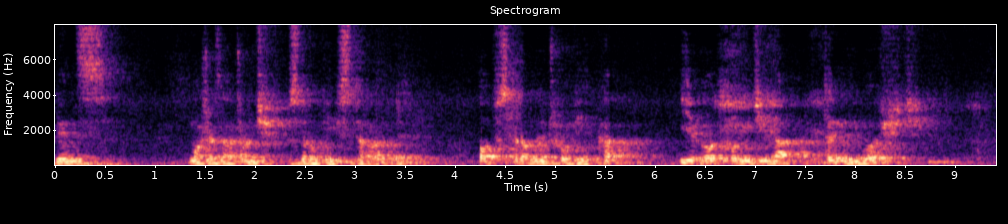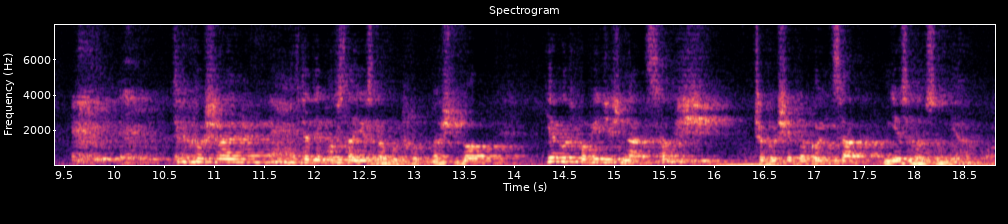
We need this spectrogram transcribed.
Więc może zacząć z drugiej strony, od strony człowieka i jego odpowiedzi na tę miłość. Tylko, że wtedy powstaje znowu trudność, bo jak odpowiedzieć na coś, czego się do końca nie zrozumiało.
